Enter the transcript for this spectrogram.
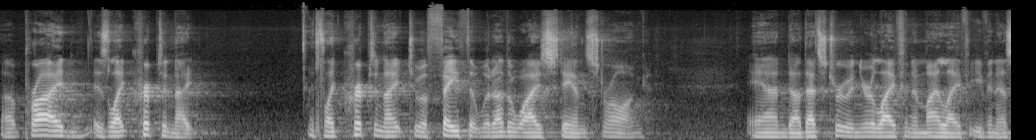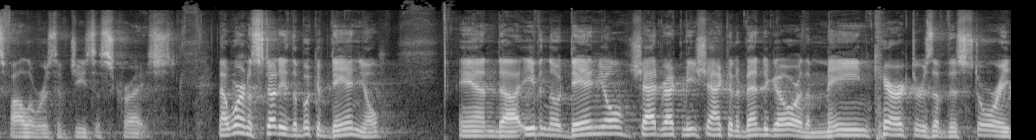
Uh, pride is like kryptonite. It's like kryptonite to a faith that would otherwise stand strong. And uh, that's true in your life and in my life, even as followers of Jesus Christ. Now, we're in a study of the book of Daniel. And uh, even though Daniel, Shadrach, Meshach, and Abednego are the main characters of this story,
